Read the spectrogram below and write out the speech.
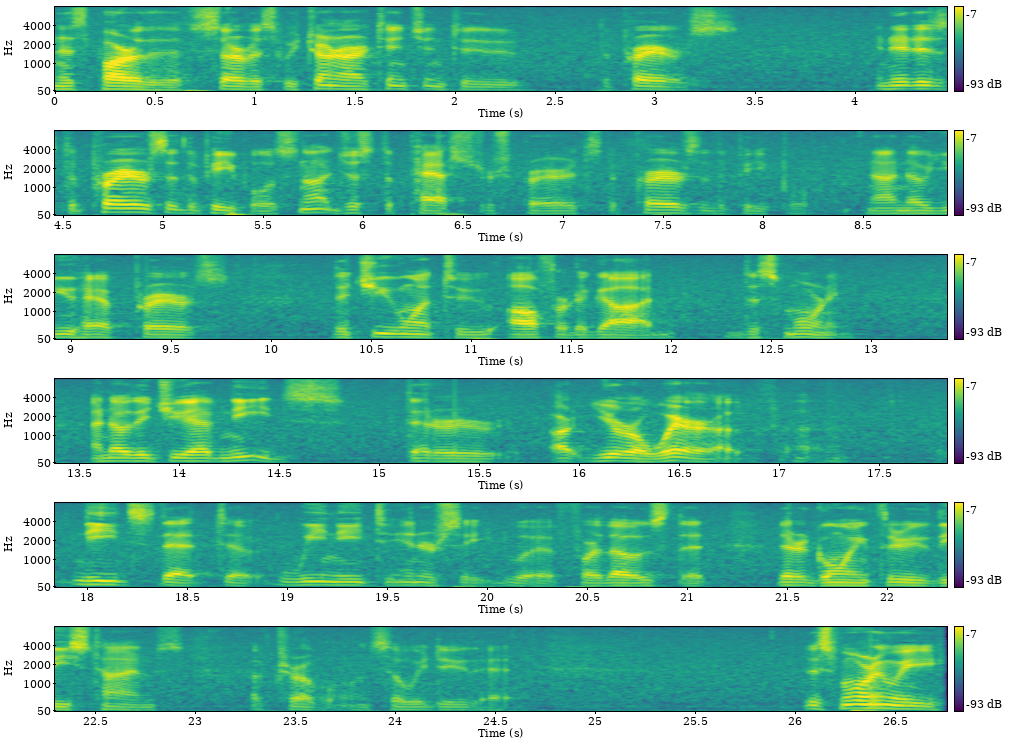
In this part of the service, we turn our attention to prayers. And it is the prayers of the people. It's not just the pastor's prayer, it's the prayers of the people. And I know you have prayers that you want to offer to God this morning. I know that you have needs that are, are you're aware of, uh, needs that uh, we need to intercede with for those that, that are going through these times of trouble. And so we do that. This morning we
